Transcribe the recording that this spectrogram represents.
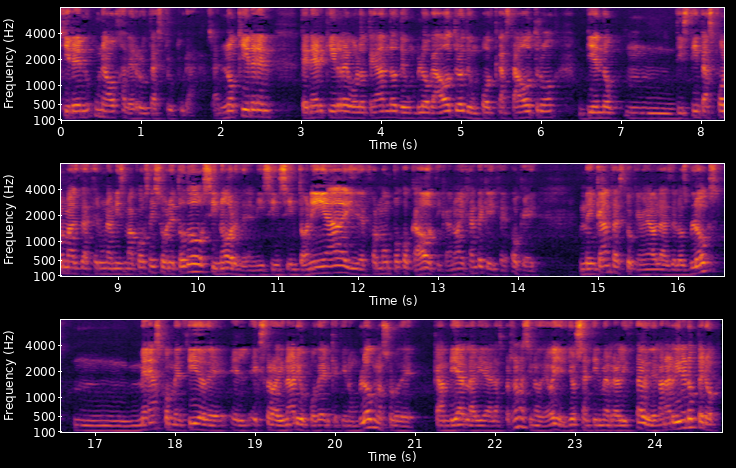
quieren una hoja de ruta estructurada. O sea, no quieren tener que ir revoloteando de un blog a otro, de un podcast a otro, viendo mm, distintas formas de hacer una misma cosa y sobre todo sin orden y sin sintonía y de forma un poco caótica, ¿no? Hay gente que dice, ok, me encanta esto que me hablas de los blogs, mm, me has convencido del extraordinario poder que tiene un blog, no solo de cambiar la vida de las personas, sino de, oye, yo sentirme realizado y de ganar dinero, pero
